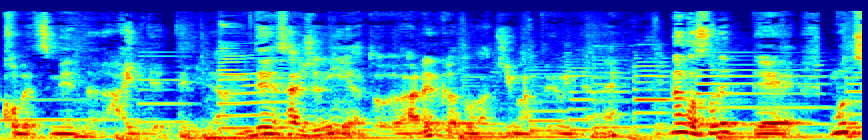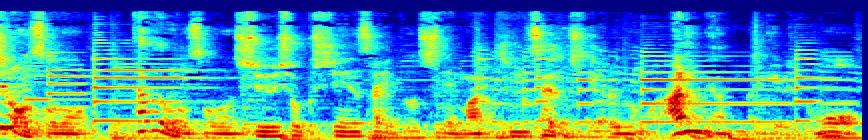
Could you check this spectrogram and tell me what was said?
個別面談入ってってみたいなんで、最初に雇われるかどうか決まってるみたいなね。なんかそれって、もちろんその、ただのその就職支援サイトとして、マッチングサイトとしてやるのもありなんだけれども、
